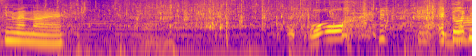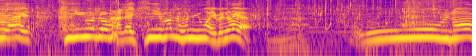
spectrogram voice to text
ขึ้นมาหน่อยโอ้ไอตัวที่ไอขี้มันโดนหันไอขี้มันมันหน่วยไปเลยอะโอ้พี่น้อง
